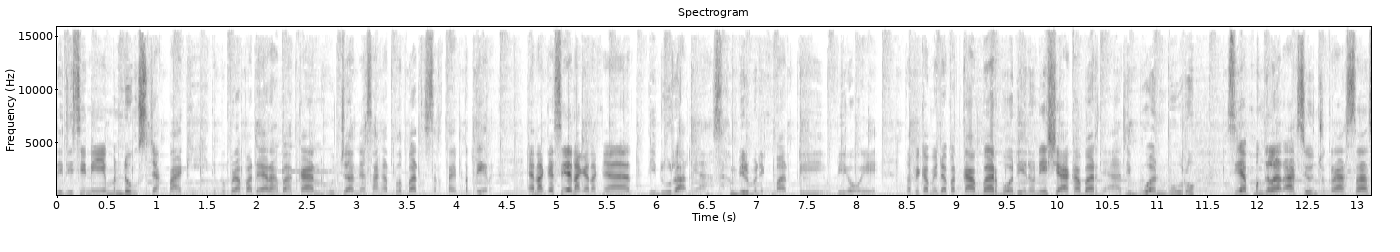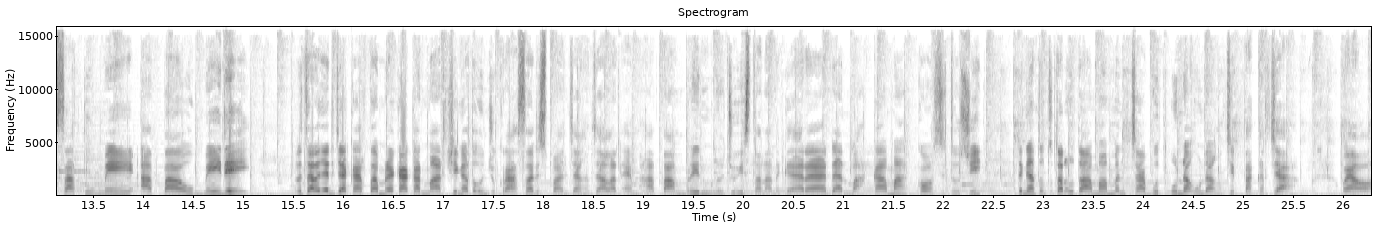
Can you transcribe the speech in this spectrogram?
Di sini mendung sejak pagi. Di beberapa daerah bahkan hujannya sangat lebat disertai petir. Enaknya sih enak-enaknya tiduran ya sambil menikmati VOA. Tapi kami dapat kabar bahwa di Indonesia kabarnya ribuan buruh siap menggelar aksi unjuk rasa 1 Mei atau May Day. Rencananya di Jakarta mereka akan marching atau unjuk rasa di sepanjang Jalan MH Tamrin menuju Istana Negara dan Mahkamah Konstitusi dengan tuntutan utama mencabut Undang-Undang Cipta Kerja. Well,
